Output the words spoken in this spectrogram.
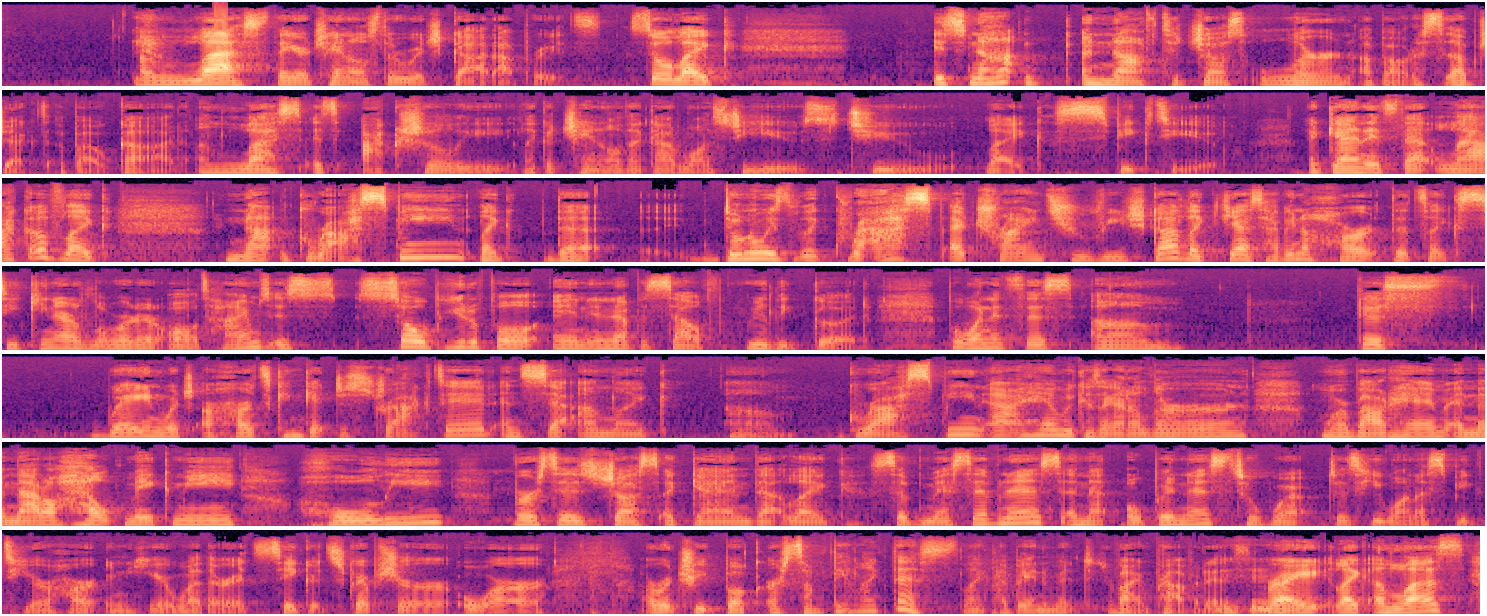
yeah. unless they are channels through which God operates. So, like, it's not enough to just learn about a subject about God unless it's actually like a channel that God wants to use to like speak to you. Again, it's that lack of like not grasping like the don't always like grasp at trying to reach God. Like, yes, having a heart that's like seeking our Lord at all times is so beautiful and in and of itself really good. But when it's this um this way in which our hearts can get distracted and set on like um grasping at him because I got to learn more about him and then that'll help make me holy versus just again that like submissiveness and that openness to what does he want to speak to your heart and hear whether it's sacred scripture or a retreat book or something like this like abandonment to divine providence mm-hmm. right? Like unless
